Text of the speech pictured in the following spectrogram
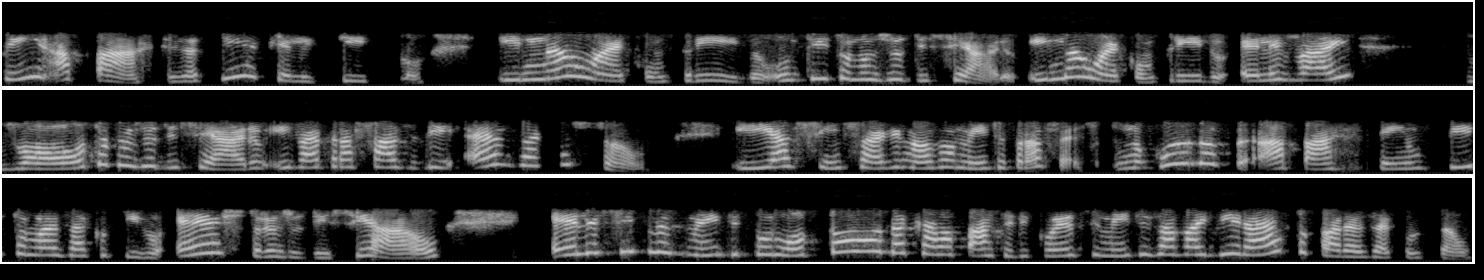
tem a parte, já tem aquele título e não é cumprido, um título judiciário, e não é cumprido, ele vai volta para o judiciário e vai para a fase de execução. E assim segue novamente o processo. Quando a parte tem um título executivo extrajudicial, ele simplesmente pulou toda aquela parte de conhecimento e já vai direto para a execução.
